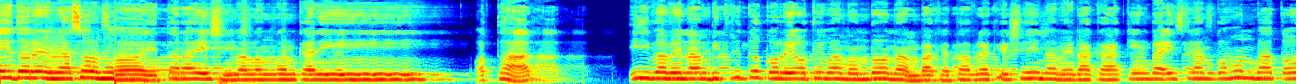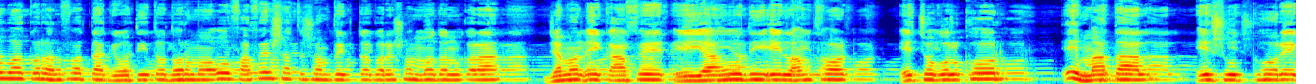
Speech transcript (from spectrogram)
এই ধরনের আচরণ হয় তারা এই সীমা লঙ্ঘনকারী। অর্থাৎ, এইভাবে নাম বিকৃত করে অথবা মন্দ নাম বা খেতাব রেখে সেই নামে ডাকা কিংবা ইসলাম গ্রহণ বা তওবা করার পর তাকে অতীত ধর্ম ও পাপের সাথে সম্পৃক্ত করে সম্বোধন করা, যেমন এই কাফের, এই ইয়াহুদি, এই লামফট এই চগলখোর এই মাতাল এই সুদখোর এই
